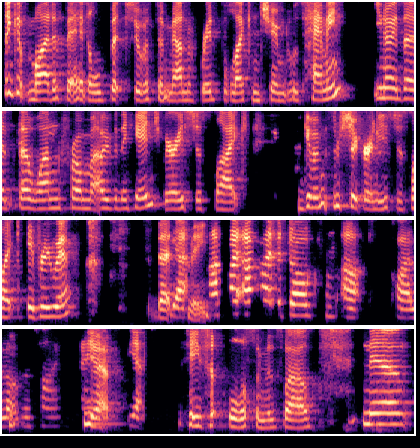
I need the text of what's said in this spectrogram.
think it might have had a little bit to do with the amount of Red Bull I consumed, was Hammy. You know, the the one from Over the Hedge where he's just like, give him some sugar and he's just like everywhere. That's yeah, me. I'm like, I'm like the dog from Up quite a lot of the time. And yeah. Yeah. He's awesome as well. Now,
